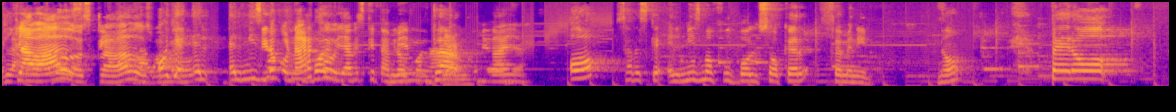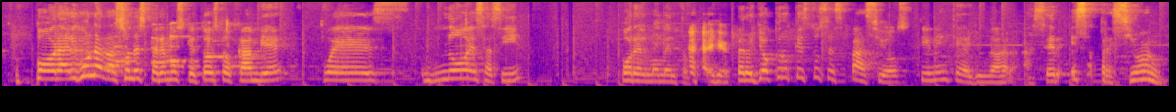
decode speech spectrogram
clavados. Clavados, Oye, el, el, mismo. Tiro con arco, ya ves que también. claro. Medalla. O, ¿sabes qué? El mismo fútbol, soccer femenino, ¿no? Pero por alguna razón esperemos que todo esto cambie, pues no es así por el momento. Pero yo creo que estos espacios tienen que ayudar a hacer esa presión.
